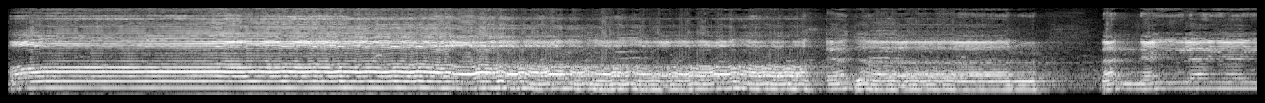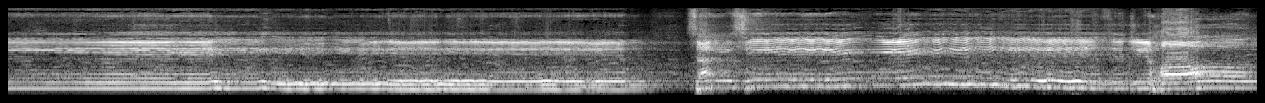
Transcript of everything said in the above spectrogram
Ah eder. Ben neyleyeyim sensiz cihanı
